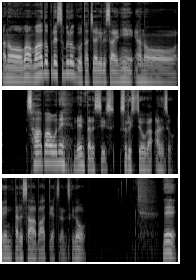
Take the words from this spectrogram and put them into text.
あのまあ、ワードプレスブログを立ち上げる際に、あのサーバーをね、レンタルする必要があるんですよ。レンタルサーバーってやつなんですけど。で、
